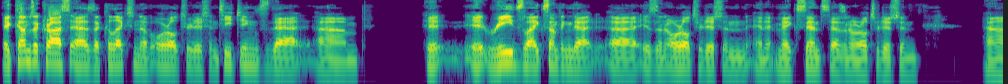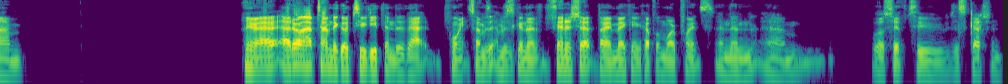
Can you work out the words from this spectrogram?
It comes across as a collection of oral tradition teachings that um, it it reads like something that uh, is an oral tradition and it makes sense as an oral tradition. Um, I, I, don't have time to go too deep into that point, so I'm, I'm just going to finish up by making a couple more points, and then um, we'll shift to discussion.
